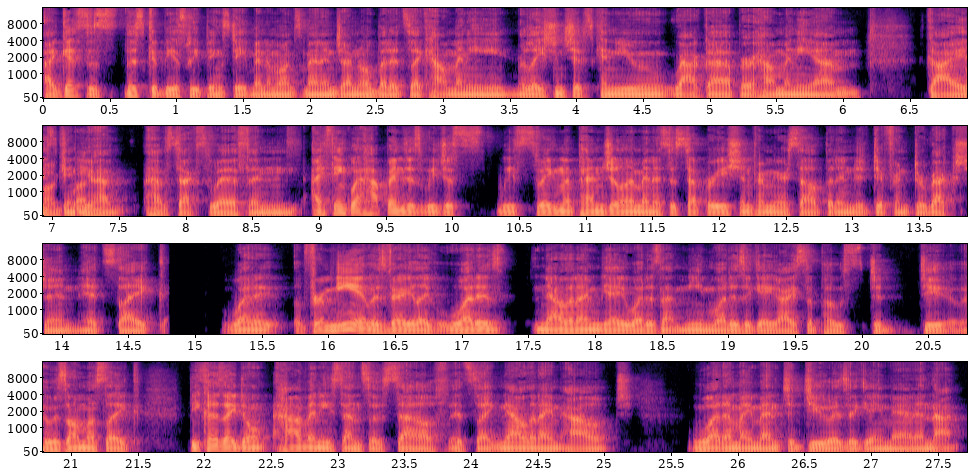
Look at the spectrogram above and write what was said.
I guess this this could be a sweeping statement amongst men in general, but it's like how many relationships can you rack up, or how many um guys can you have have sex with and i think what happens is we just we swing the pendulum and it's a separation from yourself but in a different direction. It's like what it, for me it was very like what is now that i'm gay what does that mean? What is a gay guy supposed to do? It was almost like because i don't have any sense of self it's like now that i'm out what am i meant to do as a gay man? And that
